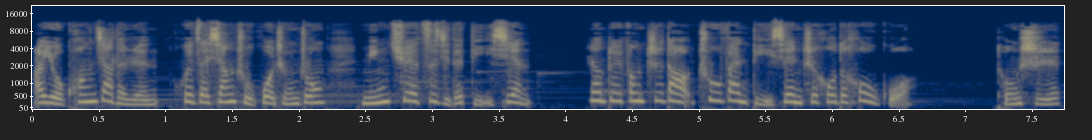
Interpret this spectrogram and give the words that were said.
而有框架的人会在相处过程中明确自己的底线，让对方知道触犯底线之后的后果。同时，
